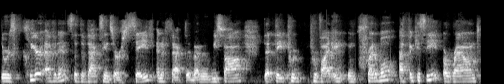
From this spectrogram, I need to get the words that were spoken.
There is clear evidence that the vaccines are safe and effective. I mean, we saw that they pr- provide incredible efficacy around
